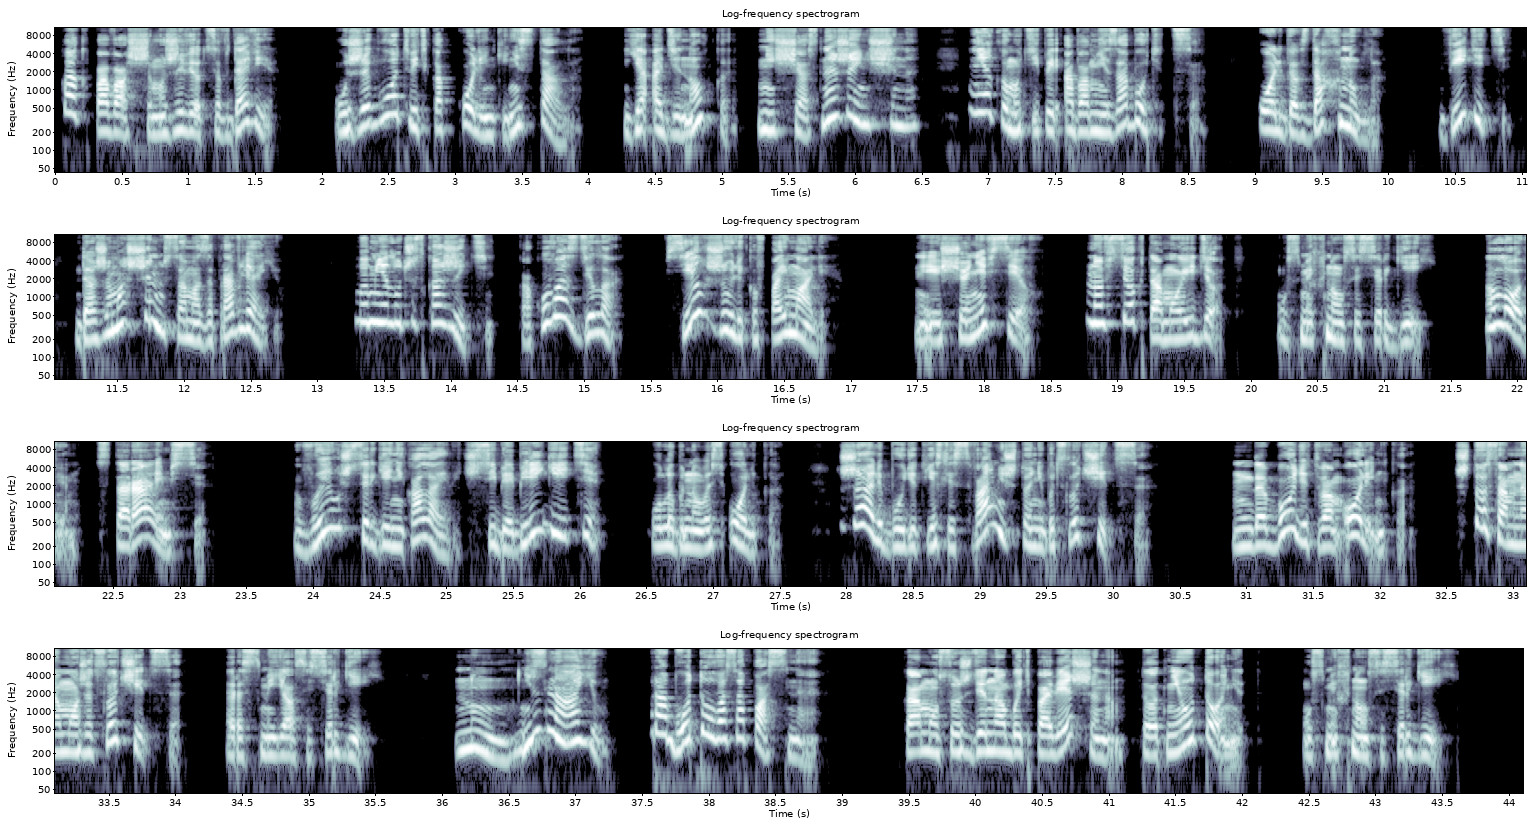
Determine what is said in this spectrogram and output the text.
«Как, по-вашему, живется вдове? Уже год ведь как Коленьки не стало. Я одинокая, несчастная женщина. Некому теперь обо мне заботиться». Ольга вздохнула. «Видите, даже машину сама заправляю. Вы мне лучше скажите, как у вас дела? Всех жуликов поймали?» «Еще не всех, но все к тому идет усмехнулся Сергей. Ловим, стараемся. Вы уж, Сергей Николаевич, себя берегите, улыбнулась Ольга. Жаль будет, если с вами что-нибудь случится. Да будет вам, Оленька. Что со мной может случиться? рассмеялся Сергей. Ну, не знаю. Работа у вас опасная. Кому суждено быть повешенным, тот не утонет, усмехнулся Сергей.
